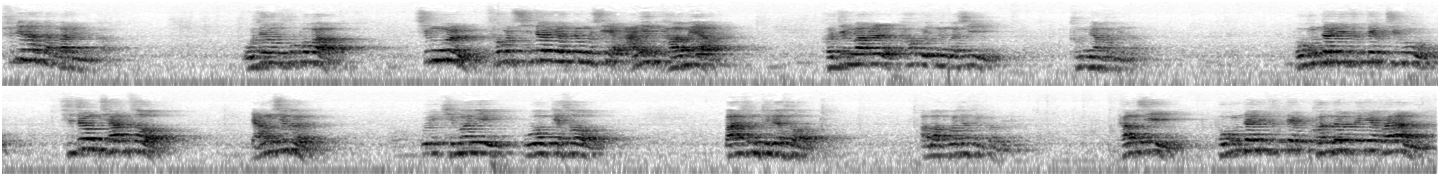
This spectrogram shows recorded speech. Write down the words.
추진한단 말입니까? 오세훈 후보가 식물 서울시장이었던 것이 아닌 다음에야 거짓말을 하고 있는 것이 분명합니다. 보금자리 주택지구 지정 제안서 양식은 우리 김원희 의원께서 말씀드려서 아마 보셨을 겁니다. 당시 보금자리 주택 건설 등에 관한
